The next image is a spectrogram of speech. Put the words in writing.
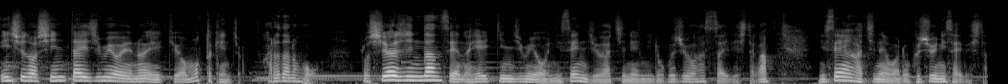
飲酒の身体寿命への影響はもっと顕著。体の方。ロシア人男性の平均寿命は2018年に68歳でしたが、2008年は62歳でした。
